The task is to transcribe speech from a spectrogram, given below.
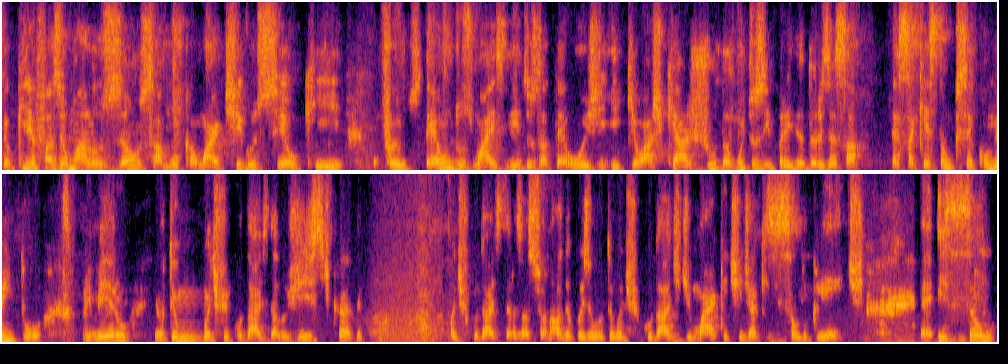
Eu queria fazer uma alusão, Samuca, um artigo seu que foi, é um dos mais lidos até hoje e que eu acho que ajuda muitos empreendedores essa essa questão que você comentou. Primeiro, eu tenho uma dificuldade da logística, uma dificuldade transacional, depois eu vou ter uma dificuldade de marketing, de aquisição do cliente. É, e são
